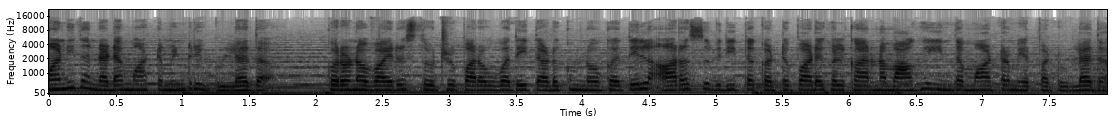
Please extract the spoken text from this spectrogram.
மனித நடமாட்டமின்றி உள்ளது. கொரோனா வைரஸ் தொற்று பரவுவதை தடுக்கும் நோக்கத்தில் அரசு விதித்த கட்டுப்பாடுகள் காரணமாக இந்த மாற்றம் ஏற்பட்டுள்ளது.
